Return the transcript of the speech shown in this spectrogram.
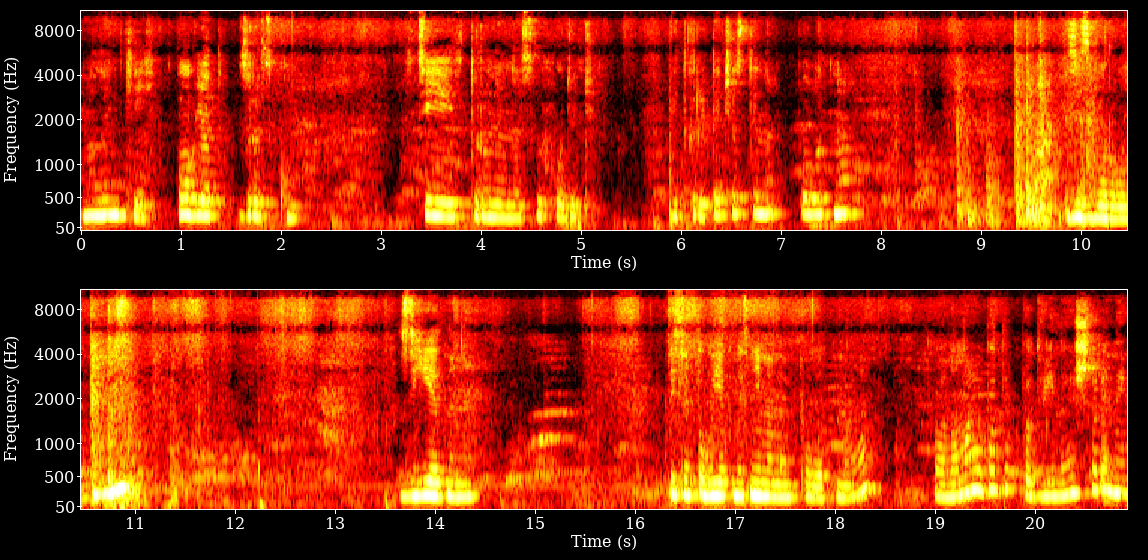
маленький огляд зразку. З цієї сторони у нас виходить відкрита частина полотна, а зі зворотньої з'єднана. Після того, як ми знімемо полотно, воно має бути подвійної ширини.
